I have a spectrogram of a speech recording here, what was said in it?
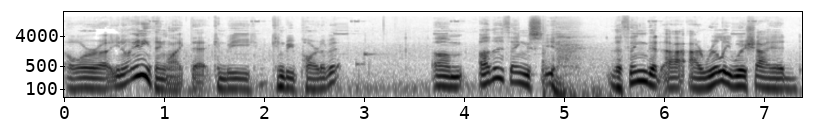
or uh, you know anything like that can be can be part of it. Um, other things, the thing that I, I really wish I had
